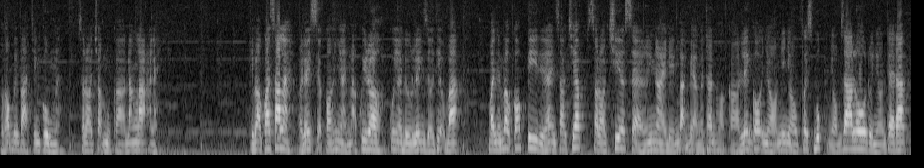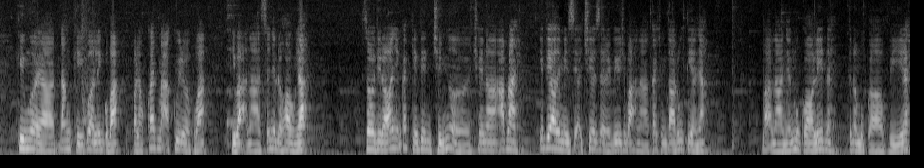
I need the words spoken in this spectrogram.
Ở góc bên phải trên cùng này Sau đó chọn mục à, đăng lại này. Thì bạn quan sát này Ở đây sẽ có hình ảnh mã QR của nhà đường link giới thiệu bạn. Bạn nhấn vào copy để hành sao chép sau đó chia sẻ link này đến bạn bè người thân hoặc lên các hội nhóm như nhóm Facebook, nhóm Zalo, rồi nhóm Telegram. Khi người đăng ký qua link của bạn và làm quét mã QR của bạn thì bạn sẽ nhận được hoa hồng nhá. Rồi thì đó là những cách kiếm tiền chính ở trên app này. Tiếp theo thì mình sẽ chia sẻ review cho bạn cách chúng ta rút tiền nhá bạn à, nhấn mục à, wallet này tức là mục à, ví này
